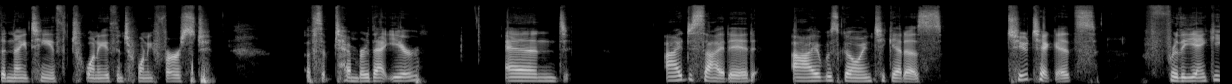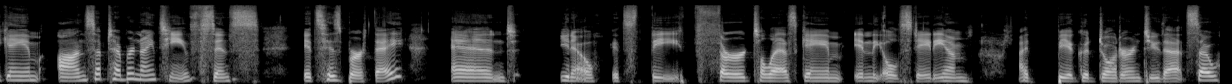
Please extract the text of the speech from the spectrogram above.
the 19th, 20th and 21st of September that year. And I decided I was going to get us two tickets for the Yankee game on September 19th since it's his birthday and you know, it's the third to last game in the old stadium. I'd be a good daughter and do that. So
